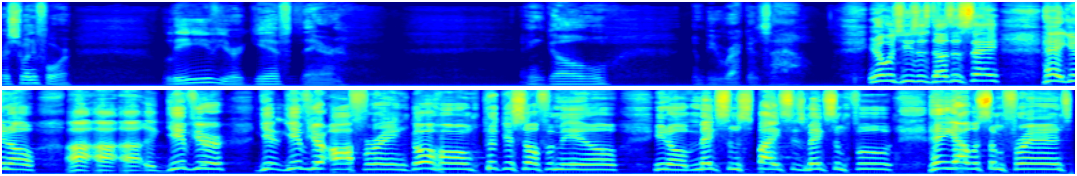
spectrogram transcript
verse 24, leave your gift there and go and be reconciled. You know what Jesus doesn't say? Hey, you know, uh, uh, uh, give your give, give your offering, go home, cook yourself a meal, you know, make some spices, make some food, hang out with some friends,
